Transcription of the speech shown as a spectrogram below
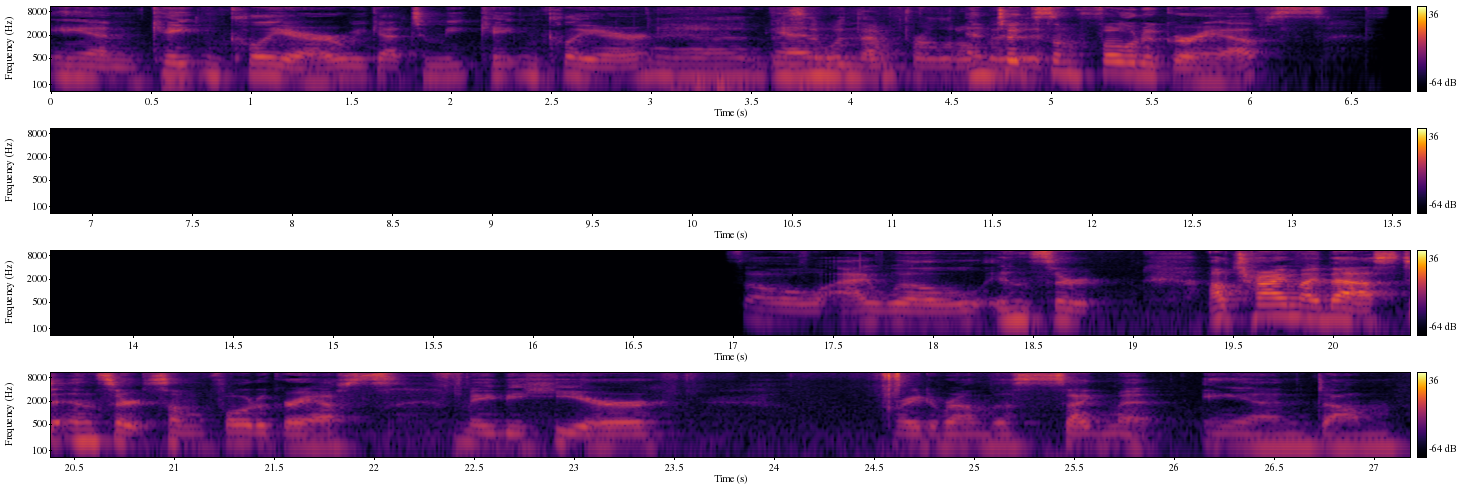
and Kate and Claire. We got to meet Kate and Claire Yeah, and visit with them for a little and bit. took some photographs. So I will insert, I'll try my best to insert some photographs, maybe here, right around this segment, and um,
